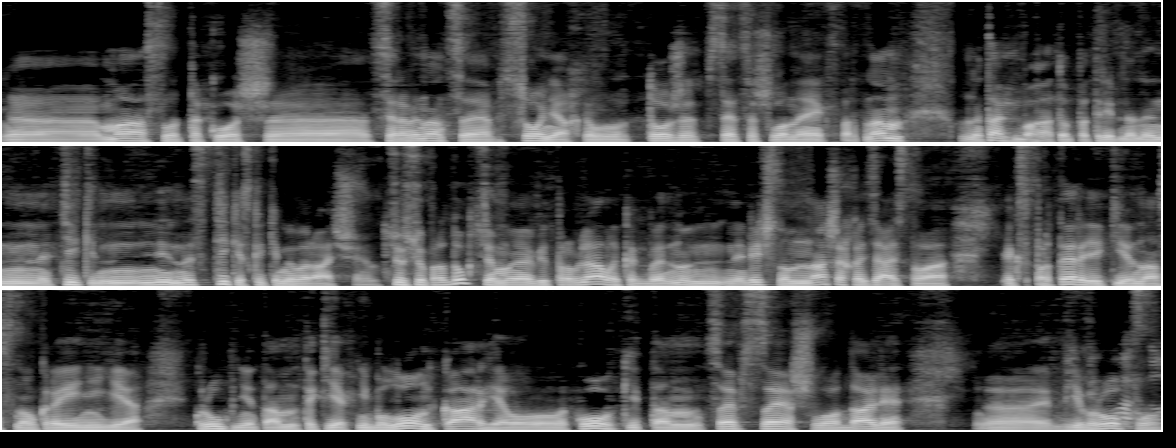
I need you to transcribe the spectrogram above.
Е, Масло також, е, сировина це в сонях, теж все це йшло на експорт. Нам не так багато потрібно, не, не, тільки, не, не стільки, скільки ми вирощуємо. Цю всю продукцію ми відправляли, як би, ну, не лічно наше хазяйство, експортери, які в нас на Україні є, крупні, там, такі як Нібулон, Каргіл, Ковки, там, це все йшло далі е, в Європу.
